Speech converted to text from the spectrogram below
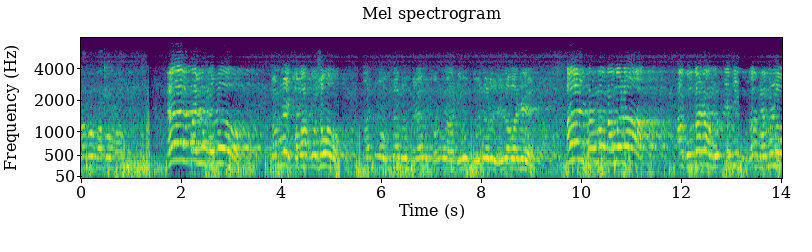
બાબુ બાબુ બાબુ. એ ભાઈઓ બોલો. તમને ક્ષમા કોશો આજનો કર્મ આ દિવસ ગોઈદાડો રેલાવા છે. આ ગામોના. આ ગોગાના મોતેથી મોઘા મેમલો.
